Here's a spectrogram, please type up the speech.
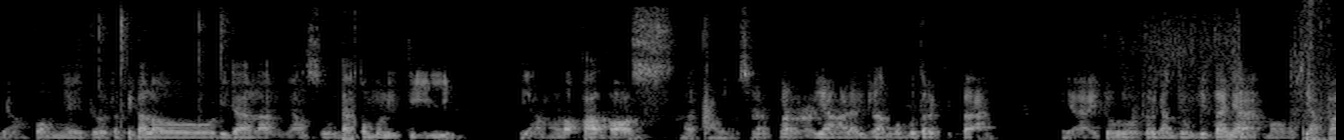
yang formnya itu. Tapi kalau di dalam yang sudah community yang local host atau server yang ada di dalam komputer kita ya itu tergantung kitanya mau siapa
